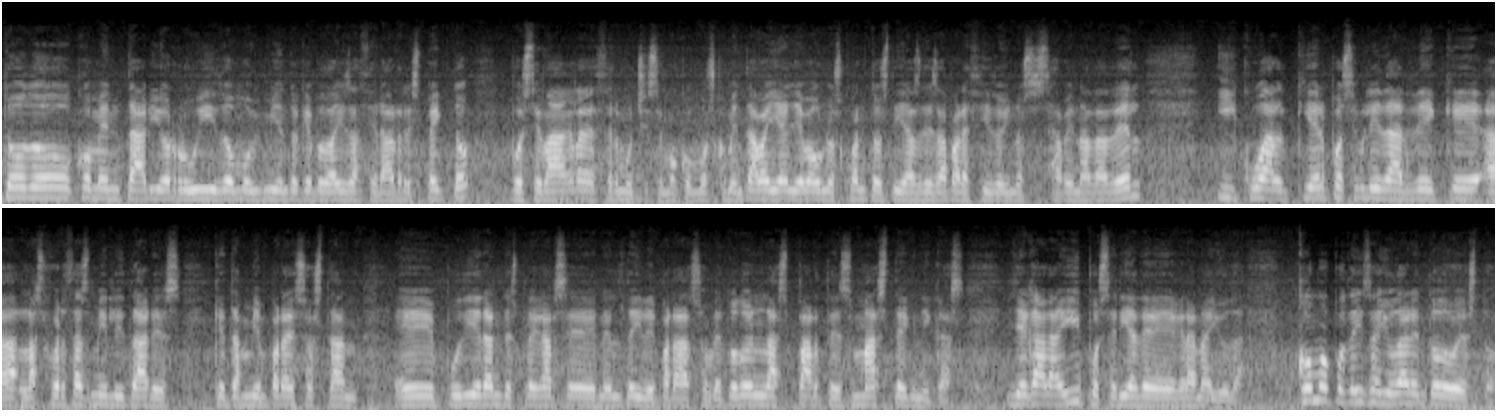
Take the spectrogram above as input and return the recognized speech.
todo comentario, ruido, movimiento que podáis hacer al respecto, pues se va a agradecer muchísimo. Como os comentaba, ya lleva unos cuantos días desaparecido y no se sabe nada de él y cualquier posibilidad de que uh, las fuerzas militares, que también para eso están, eh, pudieran desplegarse en el Teide, para sobre todo en las partes más técnicas, llegar ahí, pues sería de gran ayuda. ¿Cómo podéis ayudar en todo esto?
